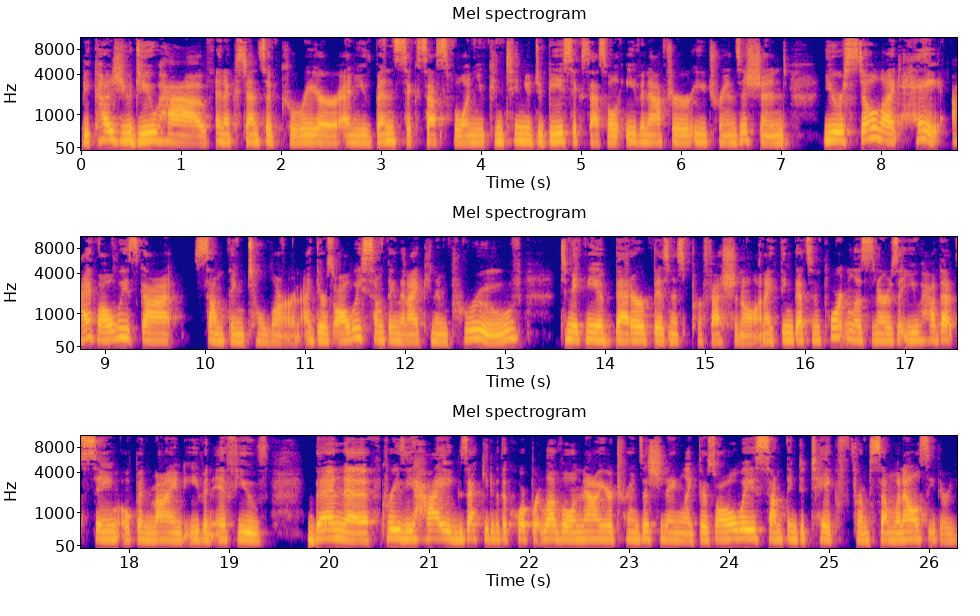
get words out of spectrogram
because you do have an extensive career and you've been successful and you continue to be successful even after you transitioned, you're still like, hey, I've always got something to learn. There's always something that I can improve to make me a better business professional. And I think that's important, listeners, that you have that same open mind, even if you've been a crazy high executive at the corporate level and now you're transitioning. Like there's always something to take from someone else, either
